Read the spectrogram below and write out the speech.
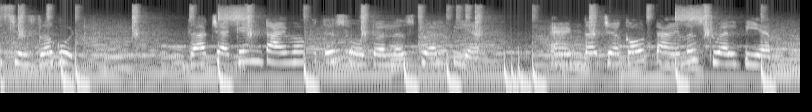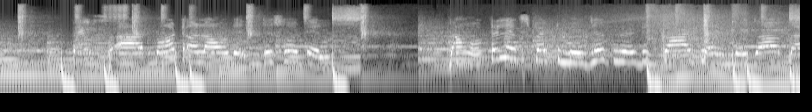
which is the good. The check-in time of this hotel is 12 pm and the checkout time is 12 pm. Pets are not allowed in this hotel. The hotel expects major credit cards and reserves the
